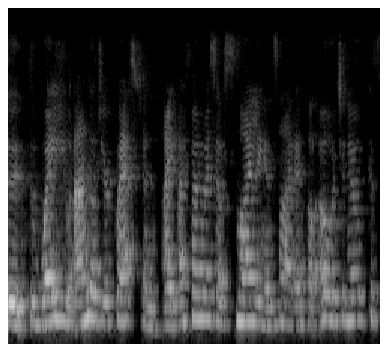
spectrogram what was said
the the way you angled your question, I, I found myself smiling inside. I thought, oh, you know, because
